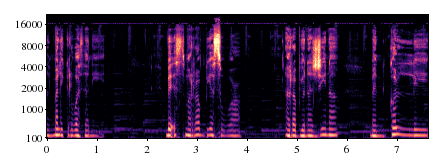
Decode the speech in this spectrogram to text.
الملك الوثني. باسم الرب يسوع الرب ينجينا من كل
